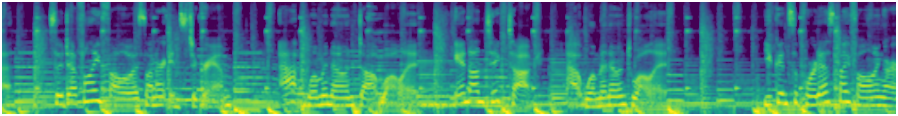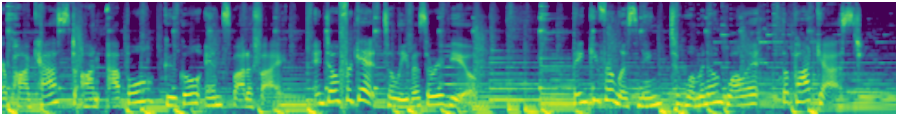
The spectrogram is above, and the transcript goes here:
So definitely follow us on our Instagram at womanowned.wallet and on TikTok at womanownedwallet. You can support us by following our podcast on Apple, Google, and Spotify. And don't forget to leave us a review. Thank you for listening to Woman Owned Wallet, the podcast.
